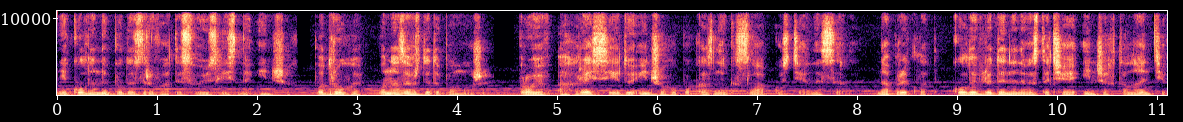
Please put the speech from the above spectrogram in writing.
ніколи не буде зривати свою злість на інших. По-друге, вона завжди допоможе. Прояв агресії до іншого показник слабкості, а не сили. Наприклад, коли в людини не вистачає інших талантів,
